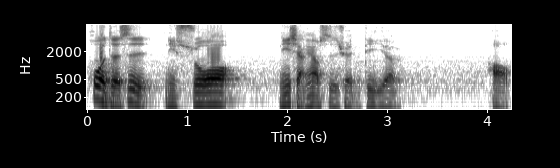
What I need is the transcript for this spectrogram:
或者是你说你想要实权第二，好，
